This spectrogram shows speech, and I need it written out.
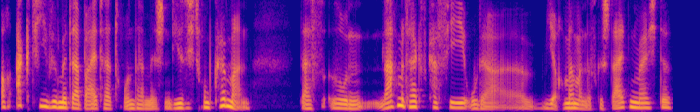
auch aktive Mitarbeiter drunter mischen, die sich drum kümmern, dass so ein Nachmittagscafé oder äh, wie auch immer man das gestalten möchte,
